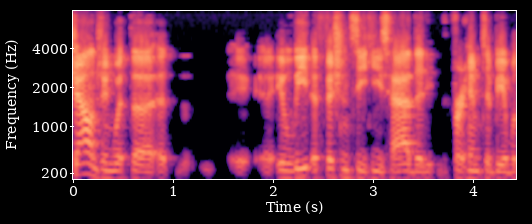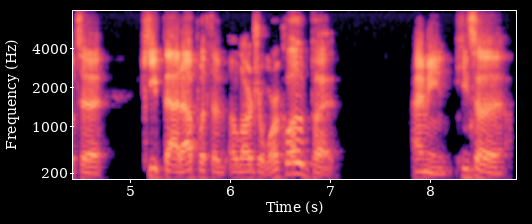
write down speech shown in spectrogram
challenging with the uh, elite efficiency he's had that for him to be able to keep that up with a, a larger workload. But I mean, he's a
